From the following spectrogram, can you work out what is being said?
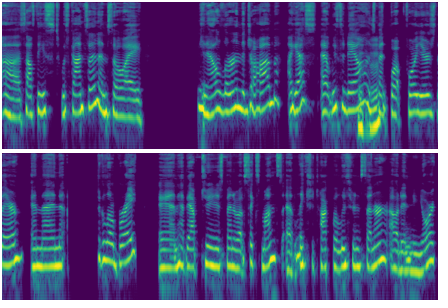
uh, southeast Wisconsin. And so I, you know, learned the job, I guess, at Lutherdale mm-hmm. and spent what, four years there. And then took a little break and had the opportunity to spend about six months at Lake Chautauqua Lutheran Center out in New York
